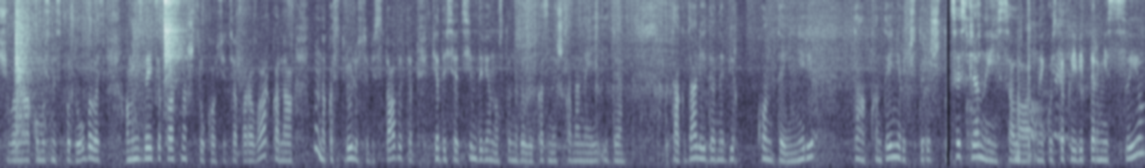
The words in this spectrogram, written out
чи вона комусь не сподобалась. А мені здається, класна штука. Ось ця пароварка на, ну, на кастрюлю собі ставити. 57,90 невелика знижка на неї йде. Так, далі йде набір контейнерів. Так, контейнери 4 штуки. Це скляний салатник, ось такий від термісил.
